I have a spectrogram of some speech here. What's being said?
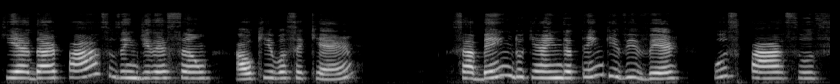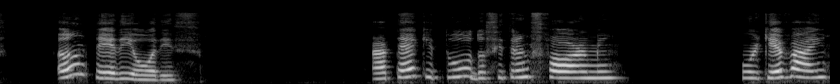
que é dar passos em direção ao que você quer, sabendo que ainda tem que viver os passos anteriores, até que tudo se transforme, porque vai.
